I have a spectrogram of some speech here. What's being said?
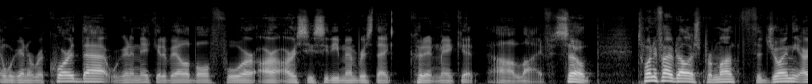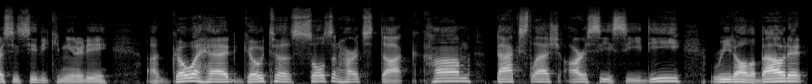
and we're going to record that. We're going to make it available for our RCCD members that couldn't make it uh, live. So, $25 per month to join the RCCD community. Uh, go ahead, go to soulsandhearts.com backslash RCCD, read all about it.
